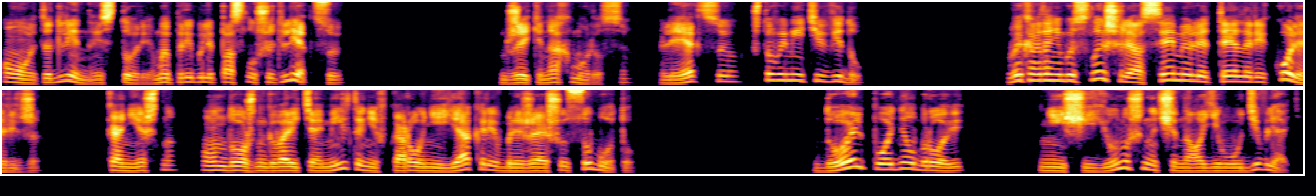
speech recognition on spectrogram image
О, это длинная история. Мы прибыли послушать лекцию. Джеки нахмурился. Лекцию? Что вы имеете в виду? Вы когда-нибудь слышали о Сэмюэле Тейлоре Колеридже? Конечно, он должен говорить о Мильтоне в короне якоре в ближайшую субботу. Дойль поднял брови. Нищий юноша начинал его удивлять.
